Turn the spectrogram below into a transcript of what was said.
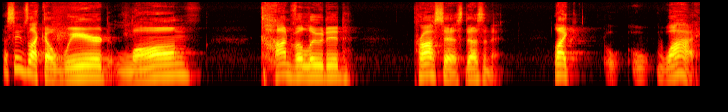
that seems like a weird, long, convoluted process, doesn't it? Like, why?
